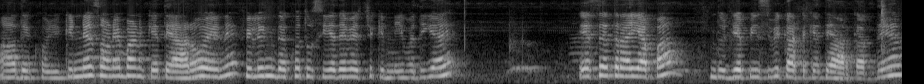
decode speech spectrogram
ਆਹ ਦੇਖੋ ਜੀ, ਕਿੰਨੇ ਸੋਹਣੇ ਬਣ ਕੇ ਤਿਆਰ ਹੋਏ ਨੇ। ਫਿਲਿੰਗ ਦੇਖੋ ਤੁਸੀਂ ਇਹਦੇ ਵਿੱਚ ਕਿੰਨੀ ਵਧੀਆ ਹੈ। ਇਸੇ ਤਰ੍ਹਾਂ ਹੀ ਆਪਾਂ ਦੂਜੇ ਪੀਸ ਵੀ ਕੱਟ ਕੇ ਤਿਆਰ ਕਰਦੇ ਹਾਂ।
